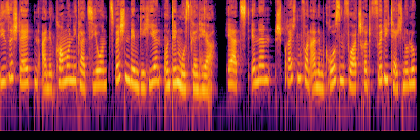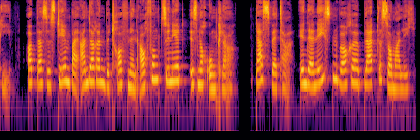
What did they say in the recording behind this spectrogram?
Diese stellten eine Kommunikation zwischen dem Gehirn und den Muskeln her. Ärztinnen sprechen von einem großen Fortschritt für die Technologie. Ob das System bei anderen Betroffenen auch funktioniert, ist noch unklar. Das Wetter. In der nächsten Woche bleibt es sommerlich,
